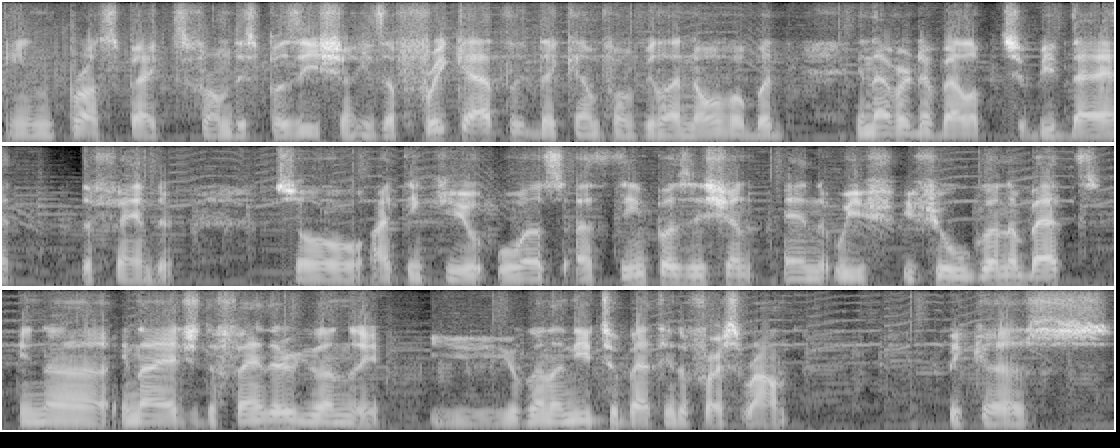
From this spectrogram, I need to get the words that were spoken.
in prospects from this position. He's a freak athlete that came from Villanova, but he never developed to be that defender. So I think he was a thin position, and if, if you're gonna bet in a in a edge defender, you're gonna you're gonna need to bet in the first round because,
